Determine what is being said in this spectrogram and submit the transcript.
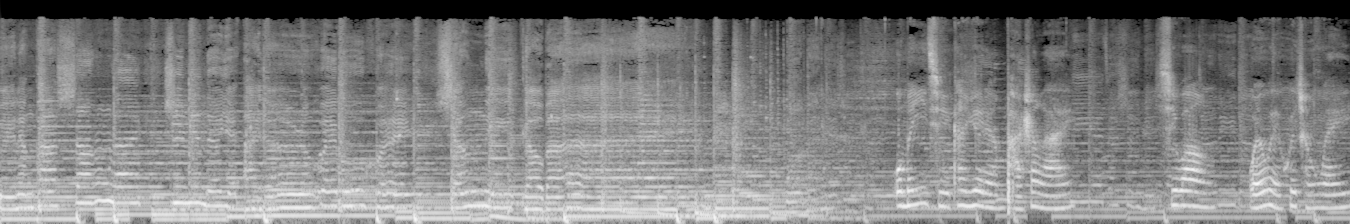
月亮爬上来，失眠的夜，爱的人会不会向你告白？我们一起看月亮爬上来，希望伟伟会成为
